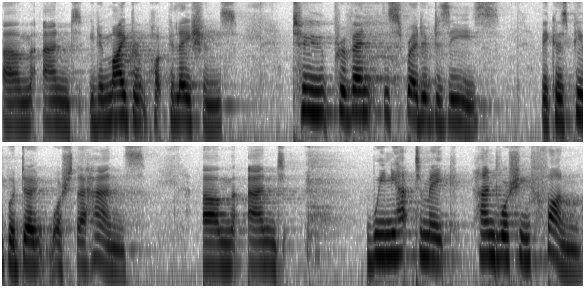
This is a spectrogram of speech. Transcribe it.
um, and you know, migrant populations to prevent the spread of disease because people don't wash their hands. Um, and we had to make hand washing fun.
